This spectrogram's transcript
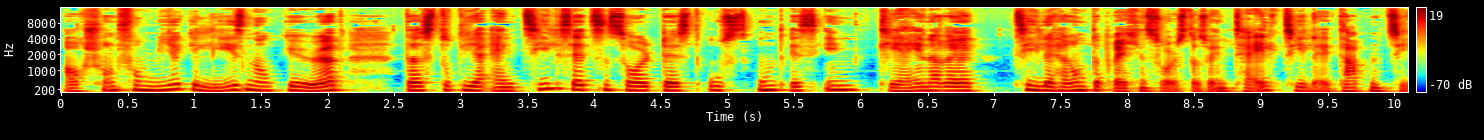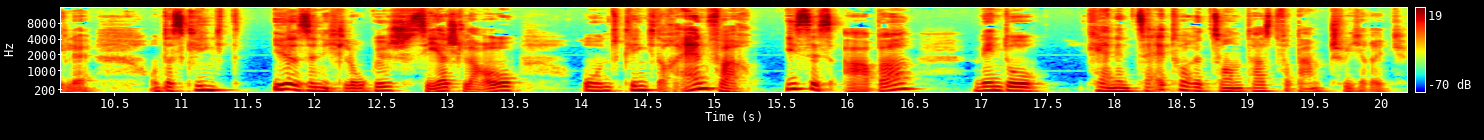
auch schon von mir gelesen und gehört, dass du dir ein Ziel setzen solltest und es in kleinere Ziele herunterbrechen sollst, also in Teilziele, Etappenziele. Und das klingt irrsinnig logisch, sehr schlau und klingt auch einfach, ist es aber, wenn du keinen Zeithorizont hast, verdammt schwierig.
